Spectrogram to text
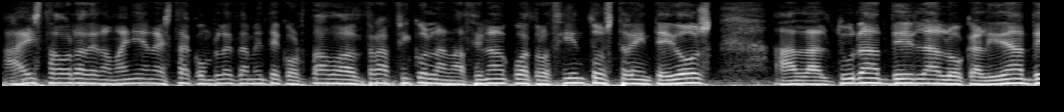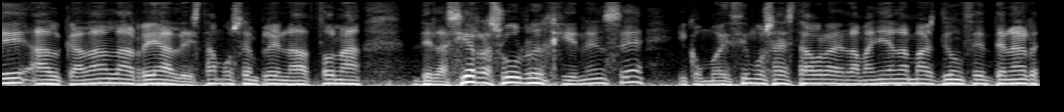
A esta hora de la mañana está completamente cortado al tráfico en la Nacional 432 a la altura de la localidad de Alcalá la Real. Estamos en plena zona de la Sierra Sur jienense y como decimos a esta hora de la mañana más de un centenar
